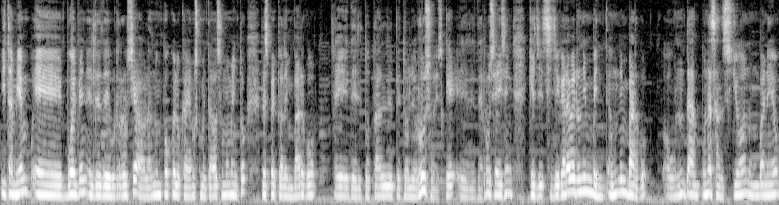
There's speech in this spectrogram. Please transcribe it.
Y también eh, vuelven desde Rusia hablando un poco de lo que habíamos comentado hace un momento respecto al embargo eh, del total del petróleo ruso. Es que desde Rusia dicen que si llegara a haber un, un embargo o una, una sanción, un baneo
